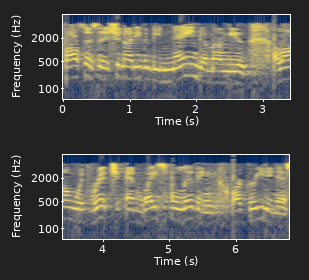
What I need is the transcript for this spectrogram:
Paul says that it should not even be named among you, along with rich and wasteful living or greediness.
